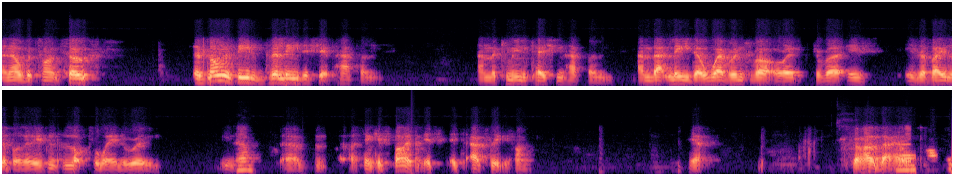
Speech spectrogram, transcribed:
and over time. So as long as the the leadership happens and the communication happens, and that leader, whether introvert or extrovert, is is available, it isn't locked away in a room. You know, yeah. um, I think it's fine. It's it's absolutely fine. Yeah. So I hope that helps. Uh,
